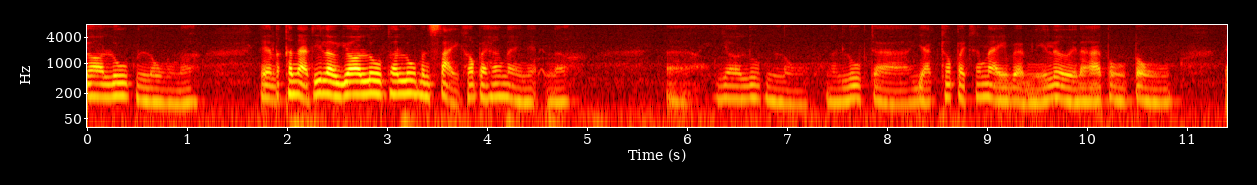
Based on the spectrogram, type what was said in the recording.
ย่อรูปมันลงนะแต่ขณะที่เราย่อรูปถ้ารูปมันใส่เข้าไปข้างในเนี่ยเนาะย่อรูปมันลงนั้นรูปจะยัดเข้าไปข้างในแบบนี้เลยนะคะ ตรงตรงไอ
